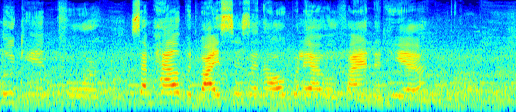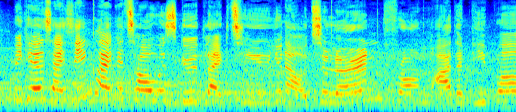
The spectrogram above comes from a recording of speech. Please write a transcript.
looking for some help, advices, and hopefully I will find it here. Because I think like it's always good like to you know to learn from other people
